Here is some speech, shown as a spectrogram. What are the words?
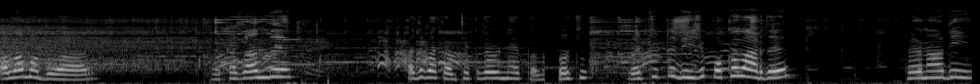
alamadılar. Ve kazandık. Hadi bakalım tekrar oyunu yapalım. Rakip, rakipte Poco vardı. Fena değil.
